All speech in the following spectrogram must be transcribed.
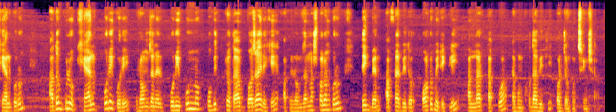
খেয়াল করুন। আদবগুলো খেয়াল করে, করে রমজানের পরিপূর্ণ পবিত্রতা বজায় রেখে আপনি রমজান মাস পালন করুন। দেখবেন আপনার ভিতর অটোমেটিকলি আল্লাহর তাকওয়া এবং খোদাভীতি অর্জন হচ্ছে ইনশাআল্লাহ।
